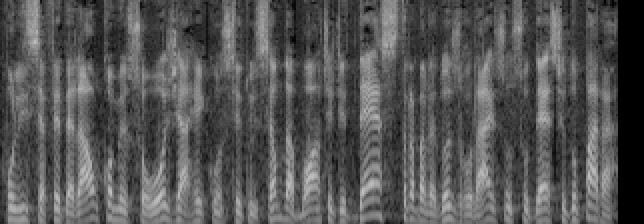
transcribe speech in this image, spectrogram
A Polícia Federal começou hoje a reconstituição da morte de 10 trabalhadores rurais no sudeste do Pará.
